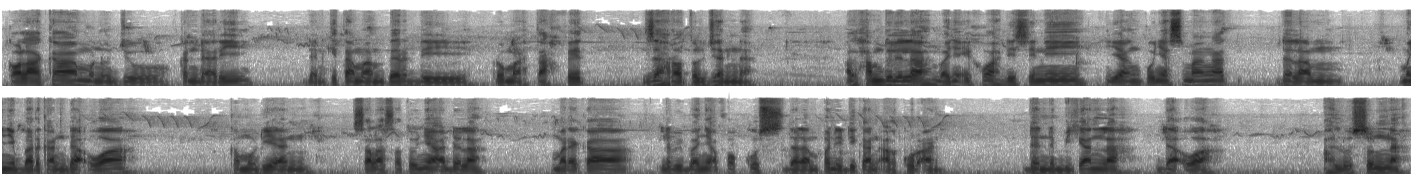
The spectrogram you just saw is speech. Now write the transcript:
Kolaka menuju Kendari dan kita mampir di rumah tahfidz Zahratul Jannah. Alhamdulillah banyak ikhwah di sini yang punya semangat dalam menyebarkan dakwah. Kemudian salah satunya adalah mereka lebih banyak fokus dalam pendidikan Al-Quran. Dan demikianlah dakwah ahlu sunnah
